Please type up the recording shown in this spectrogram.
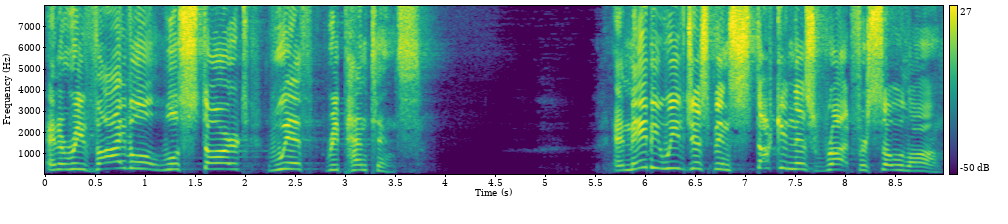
And a revival will start with repentance. And maybe we've just been stuck in this rut for so long.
